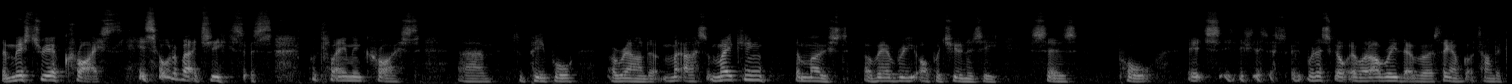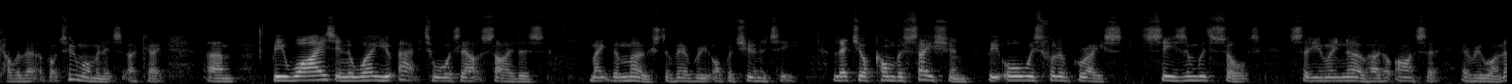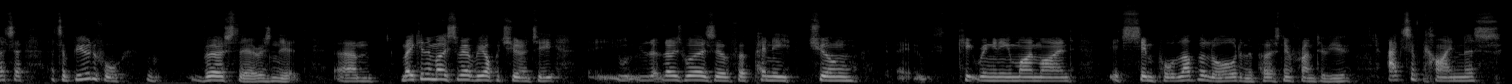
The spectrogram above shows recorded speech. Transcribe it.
the mystery of Christ. It's all about Jesus, proclaiming Christ um, to people around us, making the most of every opportunity, says Paul. It's, it's, it's, well, let's go. Well, I'll read that verse. I think I've got time to cover that. I've got two more minutes. Okay. Um, be wise in the way you act towards outsiders. Make the most of every opportunity. Let your conversation be always full of grace, seasoned with salt, so you may know how to answer everyone. That's a that's a beautiful verse there, isn't it? Um, making the most of every opportunity. Those words of uh, Penny Chung uh, keep ringing in my mind. It's simple. Love the Lord and the person in front of you. Acts of kindness.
